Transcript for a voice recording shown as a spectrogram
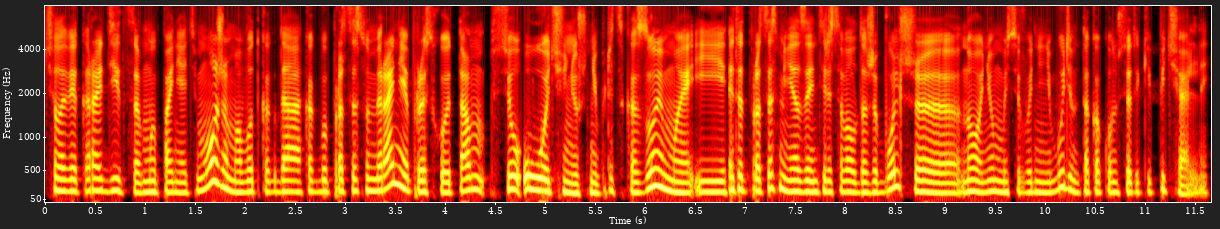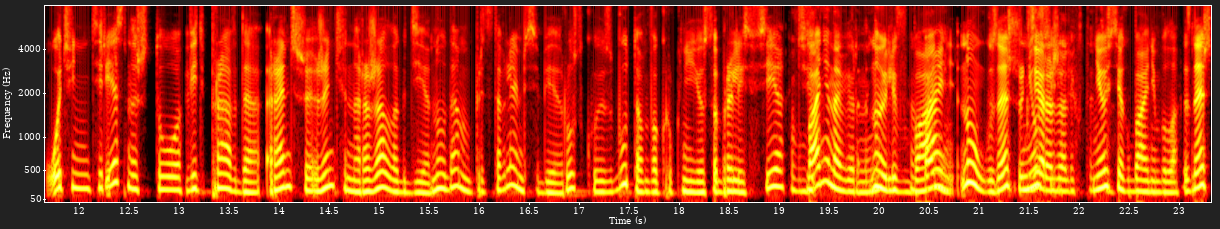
человек родится, мы понять можем, а вот когда как бы процесс умирания происходит, там все очень уж непредсказуемо, и этот процесс меня заинтересовал даже больше, но о нем мы сегодня не будем, так как он все-таки печальный. Очень интересно, что ведь правда, раньше женщина рожала где? Ну да, мы представляем себе русскую избу, там вокруг нее собрались все. В бане, наверное? Ну нет? или в бане. Ну, знаешь, у Где него рожали, кстати? не у всех бани была. Знаешь,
